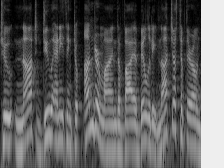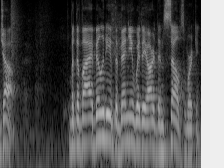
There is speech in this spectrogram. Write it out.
to not do anything to undermine the viability, not just of their own job, but the viability of the venue where they are themselves working.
